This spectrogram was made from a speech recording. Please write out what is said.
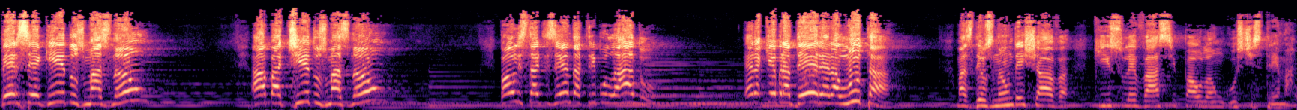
perseguidos, mas não abatidos, mas não. Paulo está dizendo atribulado, era quebradeira, era luta, mas Deus não deixava que isso levasse Paulo a angústia extrema.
